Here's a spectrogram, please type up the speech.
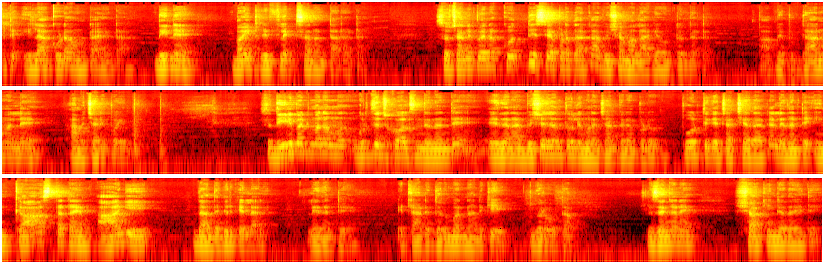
అంటే ఇలా కూడా ఉంటాయట. దీన్నే బైట్ రిఫ్లెక్ట్స్ అని అంటారట. సో చనిపోయిన కొద్దిసేపటి దాకా ఆ విషయం అలాగే ఉంటుందట. పాపం ఇప్పుడు దానివల్లే ఆమె చనిపోయింది. సో దీన్ని బట్టి మనం గుర్తుంచుకోవాల్సింది ఏంటంటే ఏదైనా విష జంతువులు మనం చంపినప్పుడు పూర్తిగా చచ్చేదాకా లేదంటే ఇంకాస్త టైం ఆగి దాని దగ్గరికి వెళ్ళాలి. లేదంటే ఇట్లాంటి దుర్మరణానికి గురవుతాం. నిజంగానే షాకింగ్ కదా అయితే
